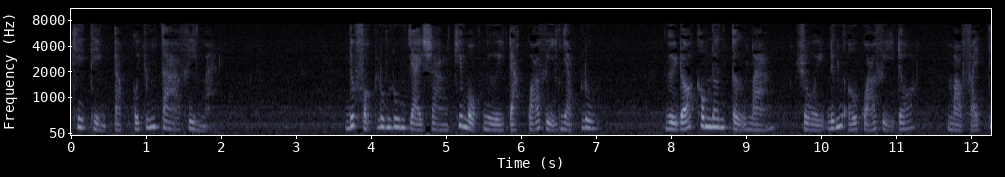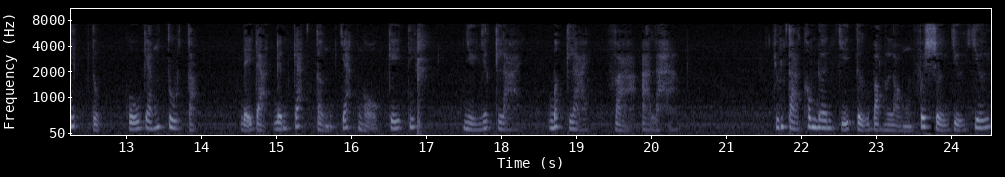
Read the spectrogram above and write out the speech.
khi thiền tập của chúng ta viên mãn. Đức Phật luôn luôn dạy rằng khi một người đạt quả vị nhập lưu, người đó không nên tự mãn rồi đứng ở quả vị đó, mà phải tiếp tục cố gắng tu tập để đạt đến các tầng giác ngộ kế tiếp như nhất lai, bất lai và A-la-hán. Chúng ta không nên chỉ tự bằng lòng với sự giữ giới,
